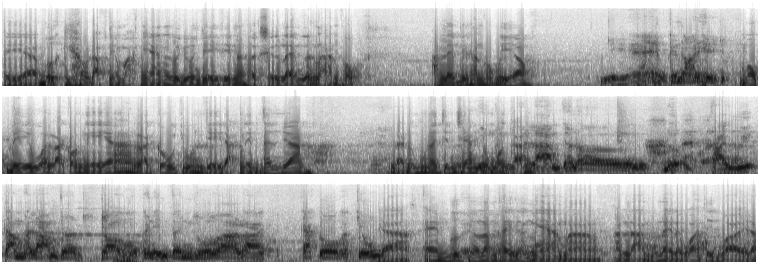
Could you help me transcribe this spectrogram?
Thì à, bước vô đập vào mắt nhang của chú anh chị thì nó thật sự là em rất là hạnh phúc. Anh lại biết hạnh phúc cái gì không? Vậy em cứ nói đi. Một điều là có nghĩa là cô chú anh chị đặt niềm tin cho anh. Là đúng là chính xác nhưng đúng hoàn cảnh. làm cho nó được phải quyết tâm phải làm cho tròn một cái niềm tin của à, là các cô các chú. Dạ em bước vô làm thấy căn nhà mà anh làm của này là quá tuyệt vời đó.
